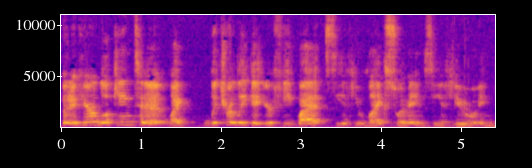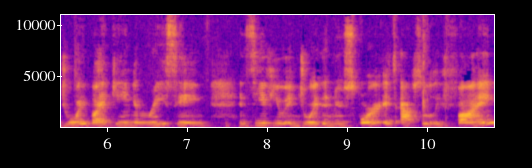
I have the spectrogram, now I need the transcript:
But if you're looking to like literally get your feet wet, see if you like swimming, see if you mm-hmm. enjoy biking and racing, and see if you enjoy the new sport, it's absolutely fine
